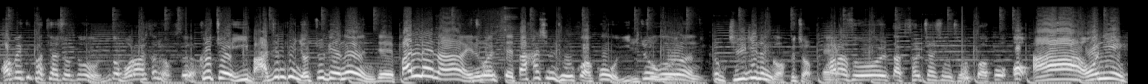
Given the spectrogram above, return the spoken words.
바베큐 파티 하셔도 누가 뭐라 할 사람이 없어요. 그렇죠. 이 맞은편 이쪽에는 이제 빨래나 이런 그렇죠. 거할때딱 하시면 좋을 것 같고 이쪽은 좀 즐기는 거. 그쵸? 네. 파라솔 딱 설치하시면 좋을 것 같고, 어! 아 어닝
